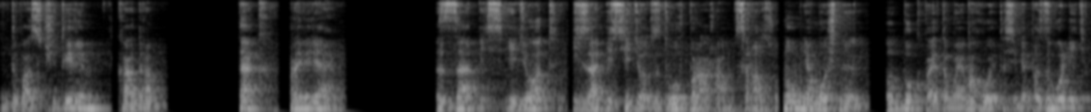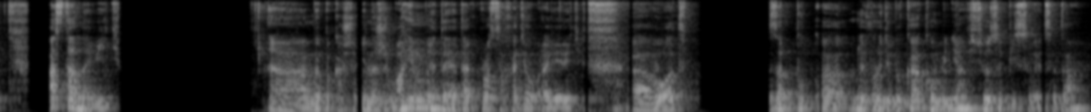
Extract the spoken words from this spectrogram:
24 кадра. Так, проверяем. Запись идет, и запись идет с двух программ сразу. Ну, у меня мощный ноутбук, поэтому я могу это себе позволить. Остановить. Э, мы пока что не нажимаем, это я так просто хотел проверить. Э, вот. Зап... Э, ну и вроде бы как у меня все записывается, да?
